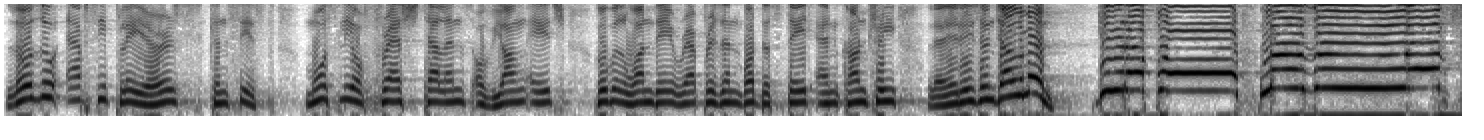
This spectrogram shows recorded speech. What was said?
Lozo FC players consist mostly of fresh talents of young age who will one day represent both the state and country. Ladies and gentlemen, give it up for Lozo FC!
